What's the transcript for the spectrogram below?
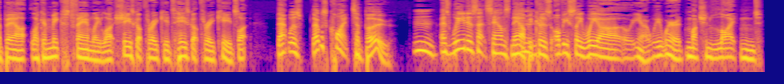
about like a mixed family, like she's got three kids, he's got three kids, like that was that was quite taboo. Mm. As weird as that sounds now, because obviously we are, you know, we, we're a much enlightened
